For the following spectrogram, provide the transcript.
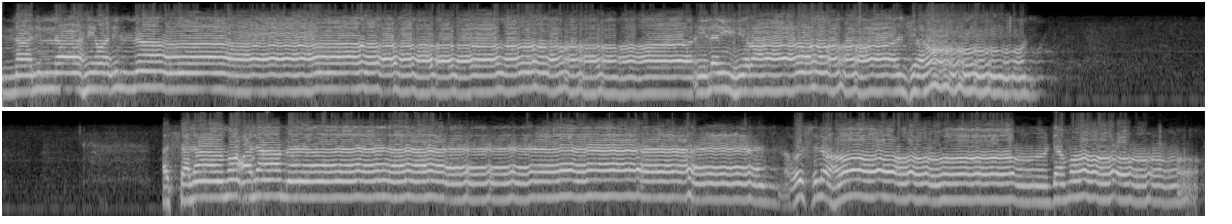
إنا لله وإنا إليه راجعون. السلام على من غسله دمه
